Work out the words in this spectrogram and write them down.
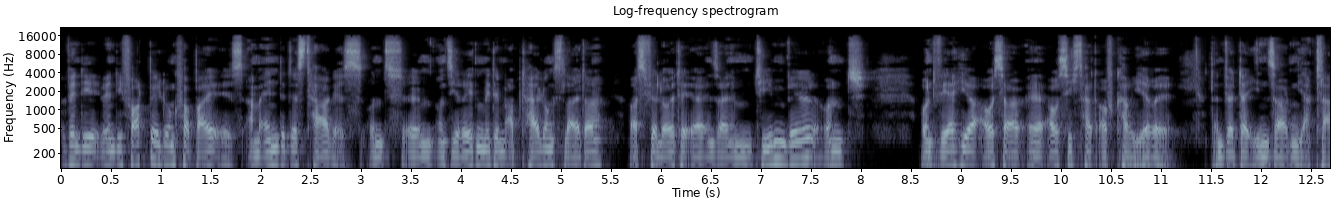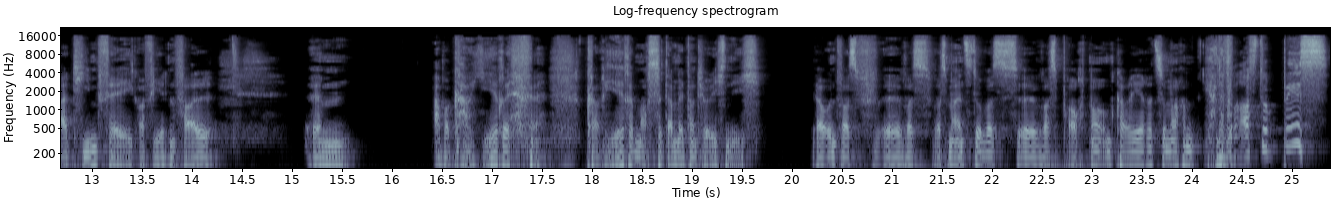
wenn die, wenn die Fortbildung vorbei ist am Ende des Tages und ähm, und Sie reden mit dem Abteilungsleiter, was für Leute er in seinem Team will und und wer hier außer, äh, Aussicht hat auf Karriere, dann wird er Ihnen sagen, ja klar, teamfähig, auf jeden Fall. Ähm, aber Karriere, Karriere machst du damit natürlich nicht. Ja, und was, äh, was, was meinst du, was, äh, was braucht man, um Karriere zu machen? Ja, da brauchst du Biss.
